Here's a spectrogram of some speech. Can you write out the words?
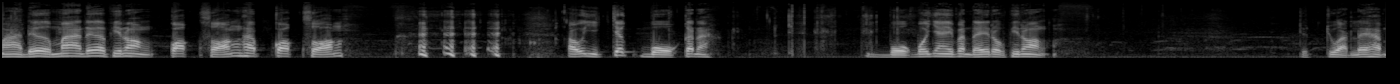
มาเด้อมาเด้อพี่น้องกอกสองครับกอกสองเอาอีกจักโบกกันนะโบกบ่ใหญ่ปันใดดอกพี่น้องจุดจวดเลยครับ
